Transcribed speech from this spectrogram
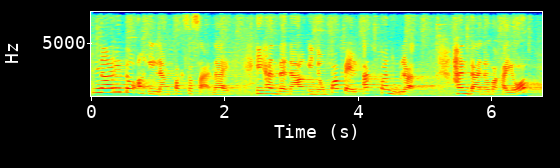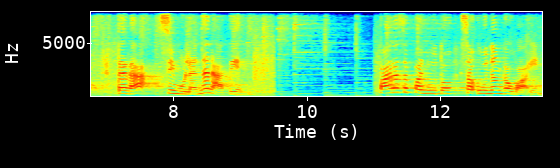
narito ang ilang pagsasanay. Ihanda na ang inyong papel at panulat. Handa na ba kayo? Tara, simulan na natin. Para sa panuto sa unang gawain,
